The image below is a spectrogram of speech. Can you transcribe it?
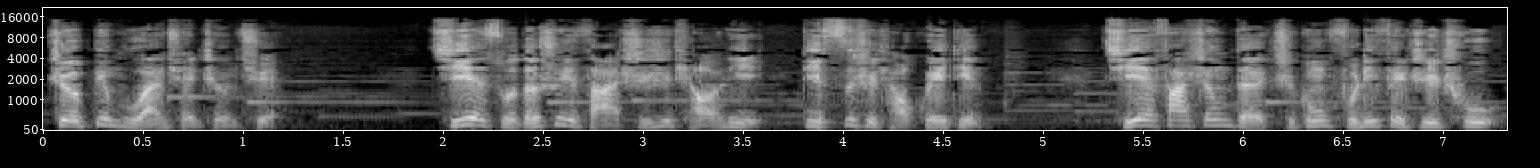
这并不完全正确。企业所得税法实施条例第四十条规定，企业发生的职工福利费支出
